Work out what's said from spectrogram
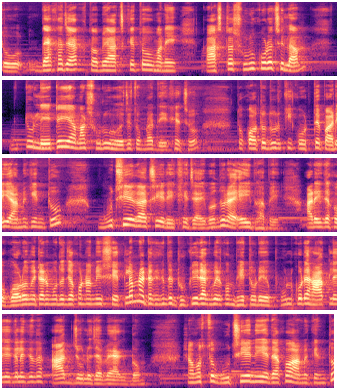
তো দেখা যাক, তবে আজকে তো মানে কাজটা শুরু করেছিলাম। একটু লেটেই আমার শুরু হয়েছে, তোমরা দেখেছ। তো কত দূর কী করতে পারি, আমি কিন্তু গুছিয়ে গাছিয়ে রেখে যাই বন্ধুরা, এইভাবে। আর এই দেখো, গরম এটার মধ্যে যখন আমি শেখলাম না, এটাকে কিন্তু ঢুকিয়ে রাখবে এরকম ভেতরে। ভুল করে হাত লেগে গেলে কিন্তু হাত জ্বলে যাবে একদম। সমস্ত গুছিয়ে নিয়ে দেখো, আমি কিন্তু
